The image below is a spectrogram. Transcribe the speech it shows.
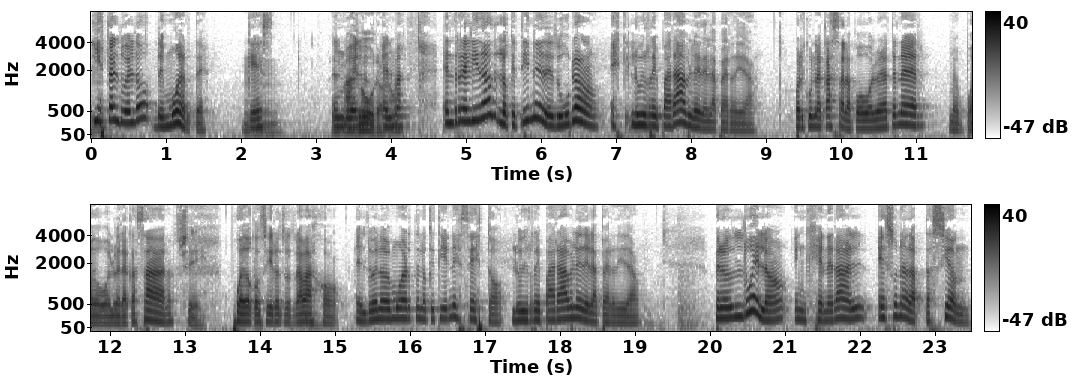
Y está el duelo de muerte, que es el un más duelo, duro. El más... En realidad lo que tiene de duro es lo irreparable de la pérdida, porque una casa la puedo volver a tener, me puedo volver a casar, sí. puedo conseguir otro trabajo. El duelo de muerte lo que tiene es esto, lo irreparable de la pérdida. Pero el duelo, en general, es una adaptación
